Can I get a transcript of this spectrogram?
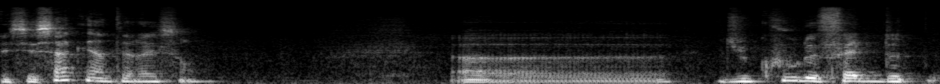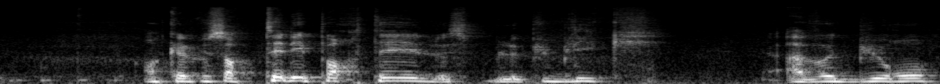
Et c'est ça qui est intéressant. Euh, du coup, le fait de, en quelque sorte, téléporter le, le public à votre bureau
